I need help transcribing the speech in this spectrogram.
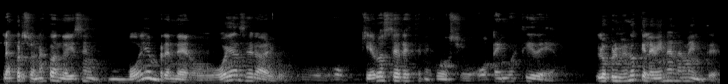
Las personas cuando dicen voy a emprender o voy a hacer algo o, quiero hacer este negocio o tengo esta idea, lo primero que le viene a la mente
